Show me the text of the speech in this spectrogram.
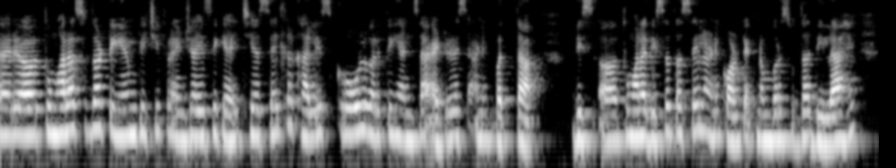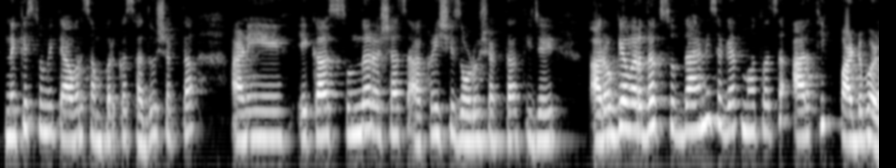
तर तुम्हालासुद्धा तुम्हाला सुद्धा टी एम टीची फ्रँचायझी घ्यायची असेल तर खाली स्क्रोलवरती यांचा ॲड्रेस आणि पत्ता दिस तुम्हाला दिसत असेल आणि कॉन्टॅक्ट नंबरसुद्धा दिला आहे. नक्कीच तुम्ही त्यावर संपर्क साधू शकता आणि एका सुंदर अशाच आकडीशी जोडू शकता की जे आरोग्यवर्धक सुद्धा आहे आणि सगळ्यात महत्त्वाचं आर्थिक पाठबळ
